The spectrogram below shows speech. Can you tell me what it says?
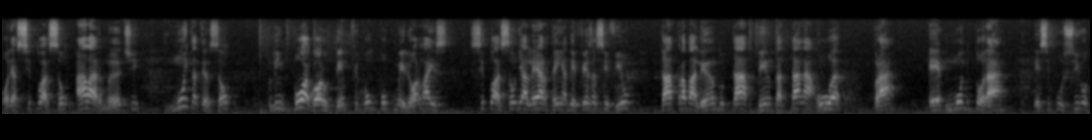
olha a situação alarmante, muita atenção, limpou agora o tempo, ficou um pouco melhor, mas situação de alerta, hein? A Defesa Civil tá trabalhando, tá atenta, tá na rua para é, monitorar esse possível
